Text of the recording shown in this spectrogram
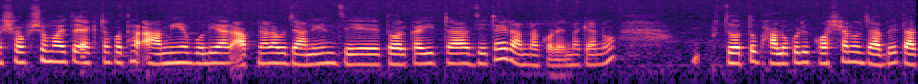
আর সব সময় তো একটা কথা আমিও বলি, আর আপনারাও জানেন যে তরকারিটা যেটাই রান্না করেন না কেন যত ভালো করে কষানো যাবে, তার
